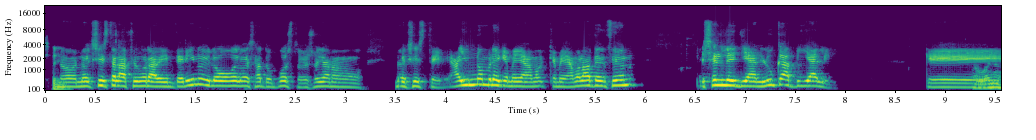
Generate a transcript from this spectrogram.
sí. No, no existe la figura de interino y luego vuelves a tu puesto. Eso ya no, no existe. Hay un nombre que me llamó, que me llamó la atención, es el de Gianluca Vialli, que, Ah, bueno.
